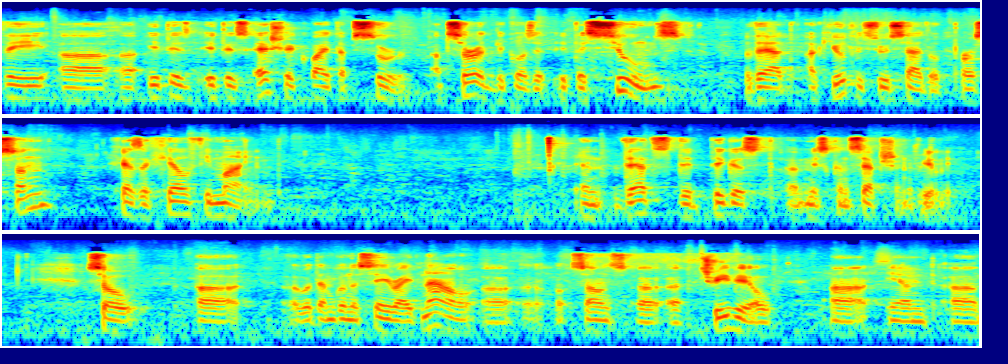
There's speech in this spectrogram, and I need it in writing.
the uh, uh, it is it is actually quite absurd absurd because it, it assumes that acutely suicidal person has a healthy mind. And that's the biggest uh, misconception, really. So, what I'm going to say right now sounds trivial Uh, and uh,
